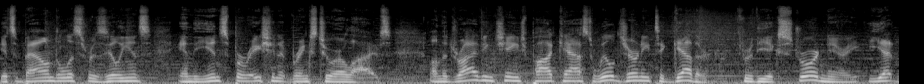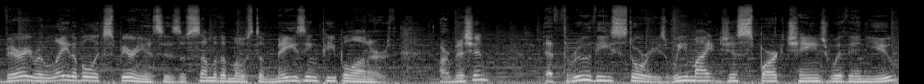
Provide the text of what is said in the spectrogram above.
its boundless resilience, and the inspiration it brings to our lives. On the Driving Change podcast, we'll journey together through the extraordinary yet very relatable experiences of some of the most amazing people on earth. Our mission? That through these stories we might just spark change within you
